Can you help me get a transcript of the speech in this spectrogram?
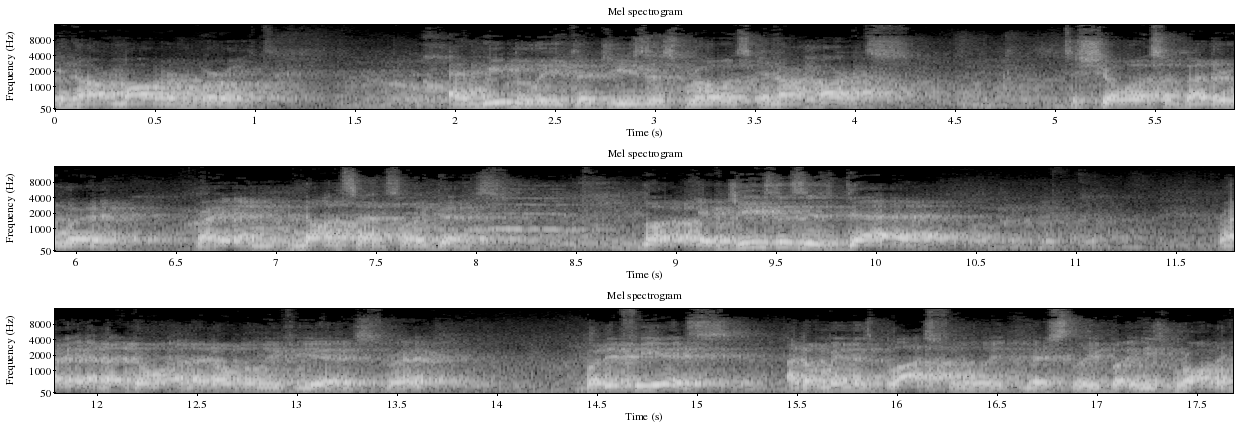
in our modern world. And we believe that Jesus rose in our hearts to show us a better way, right? And nonsense like this. Look, if Jesus is dead, right? And I don't and I don't believe he is, right? But if he is, I don't mean this blasphemously, but he's rotting.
